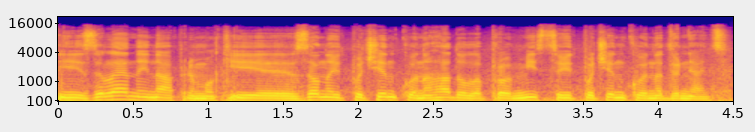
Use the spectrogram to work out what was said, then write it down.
і зелений напрямок, і зона відпочинку нагадувала про місце відпочинку надвірнянців.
